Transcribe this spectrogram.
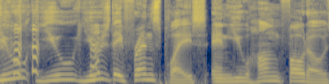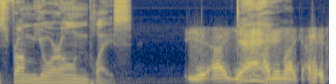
you you used a friend's place and you hung photos from your own place. yeah, yeah. I mean, like, it's.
